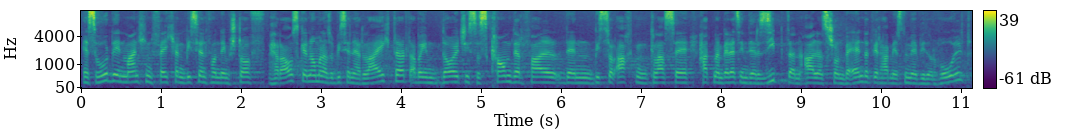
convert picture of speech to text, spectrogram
Es wurde in manchen Fächern ein bisschen von dem Stoff herausgenommen, also ein bisschen erleichtert, aber im Deutsch ist das kaum der Fall, denn bis zur achten Klasse hat man bereits in der siebten alles schon beendet. Wir haben jetzt nur mehr wiederholt.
